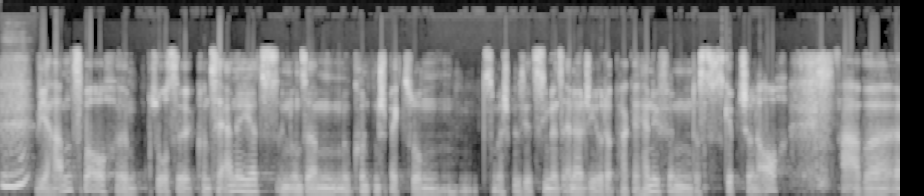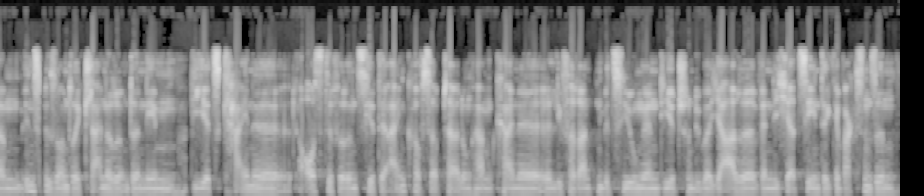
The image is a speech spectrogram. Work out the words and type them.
Mhm. Wir haben zwar auch ähm, große Konzerne jetzt in unserem Kundenspektrum, zum Beispiel jetzt Siemens Energy oder Parker Hannifin, das gibt schon auch, aber ähm, insbesondere kleinere Unternehmen, die jetzt keine ausdifferenzierte Einkaufsabteilung haben, keine Lieferantenbeziehungen, die jetzt schon über Jahre, wenn nicht Jahrzehnte gewachsen sind,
